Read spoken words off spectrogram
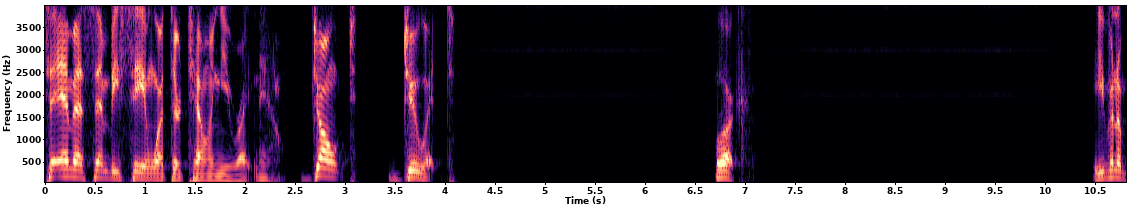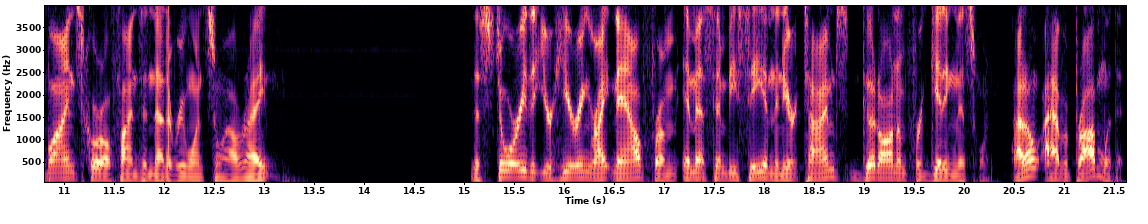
to MSNBC and what they're telling you right now. Don't do it. Look, even a blind squirrel finds a nut every once in a while, right? The story that you're hearing right now from MSNBC and the New York Times, good on them for getting this one. I don't have a problem with it.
